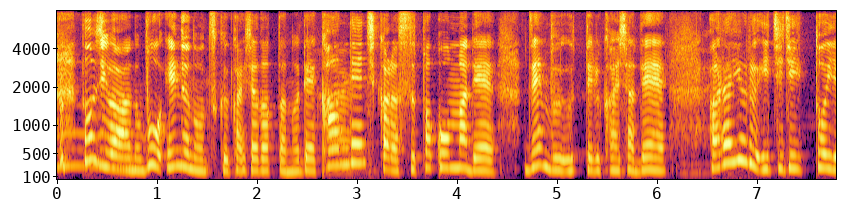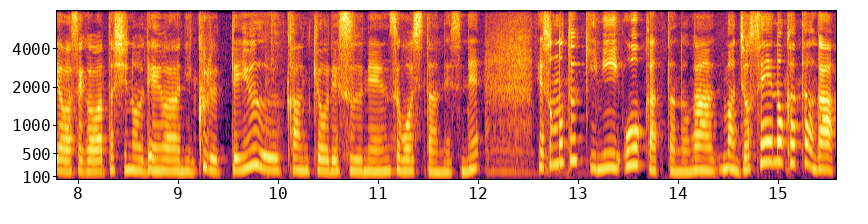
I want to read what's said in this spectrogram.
当時はあの某 N のつく会社だったので乾電池からスパコンまで全部売ってる会社であらゆる一時問い合わせが私の電話に来るっていう環境で数年過ごしたんですね。でその時に多かったのが、まあ、女性の方が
